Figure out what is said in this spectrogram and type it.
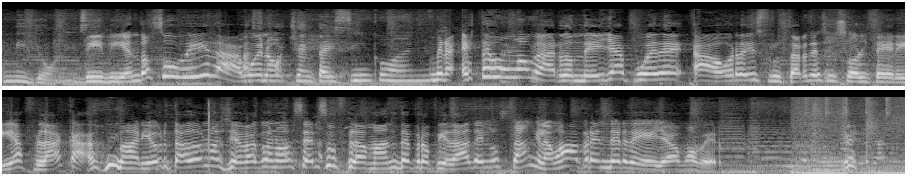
millones. Viviendo su vida. Bueno, 85 años. Mira, este es un hogar donde ella puede ahora disfrutar de su soltería flaca. María Hurtado nos lleva a conocer su flamante propiedad en Los Ángeles. Vamos a aprender de ella, vamos a ver. Gracias.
